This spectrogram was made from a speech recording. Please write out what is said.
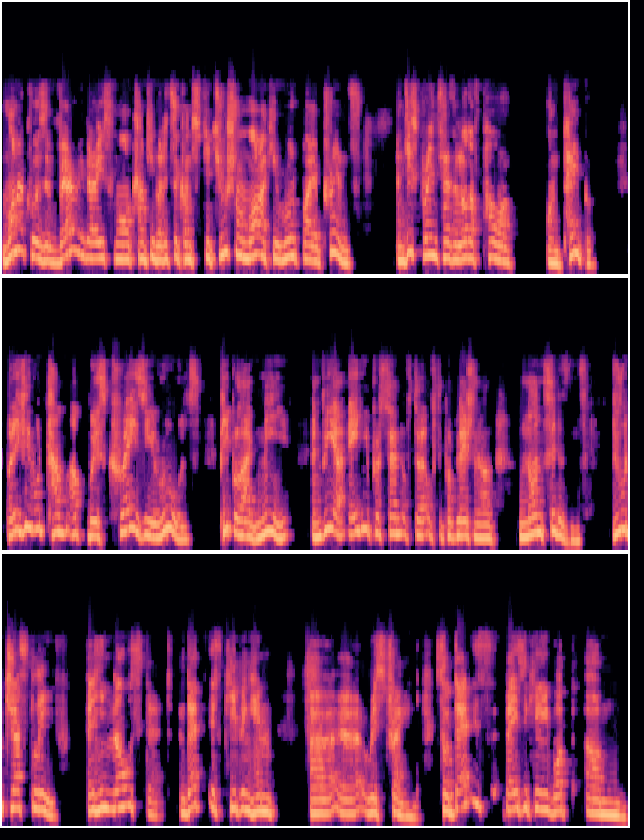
Monaco is a very, very small country, but it's a constitutional monarchy ruled by a prince. And this prince has a lot of power on paper. But if he would come up with crazy rules, people like me and we are 80% of the, of the population are non-citizens, we would just leave. And he knows that. And that is keeping him uh, uh, restrained. So that is basically what, um,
